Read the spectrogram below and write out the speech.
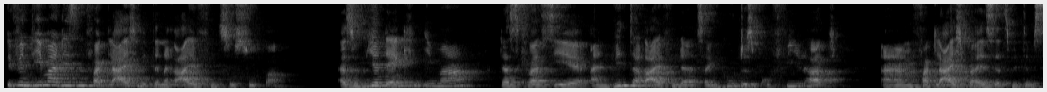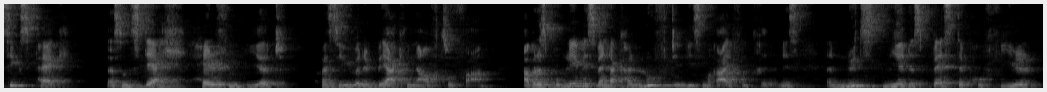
Ich finde immer diesen Vergleich mit den Reifen so super. Also wir denken immer, dass quasi ein Winterreifen, der jetzt ein gutes Profil hat, ähm, vergleichbar ist jetzt mit dem Sixpack, dass uns der helfen wird, quasi über den Berg hinaufzufahren. Aber das Problem ist, wenn da keine Luft in diesem Reifen drinnen ist, dann nützt mir das beste Profil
